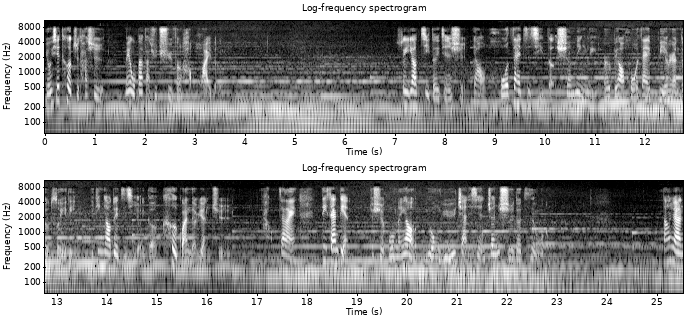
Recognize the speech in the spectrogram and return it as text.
有一些特质他是没有办法去区分好坏的。所以要记得一件事：要活在自己的生命里，而不要活在别人的嘴里。一定要对自己有一个客观的认知。好，再来。第三点就是我们要勇于展现真实的自我。当然，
